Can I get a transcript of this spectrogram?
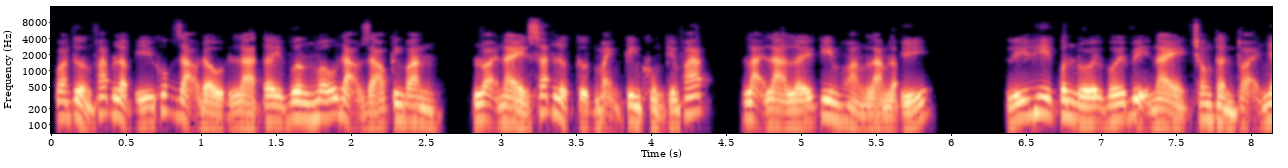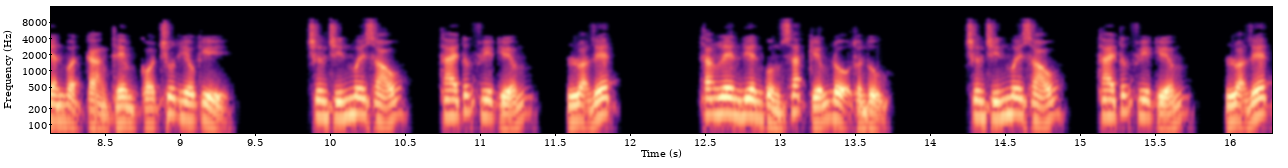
quan tưởng pháp lập ý khúc dạo đầu là tây vương mẫu đạo giáo kinh văn, loại này sát lực cực mạnh kinh khủng kiếm pháp, lại là lấy kim hoàng làm lập ý. Lý hy quân đối với vị này trong thần thoại nhân vật càng thêm có chút hiếu kỳ. Chương chín mươi sáu, thai tức phi kiếm, loạn giết. Tăng lên điên cùng sát kiếm độ thuần thục. Chương chín mươi sáu, thai tức phi kiếm, loạn giết.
